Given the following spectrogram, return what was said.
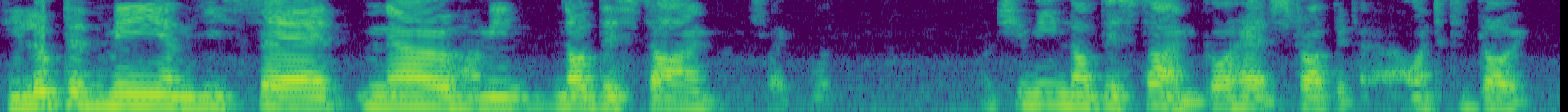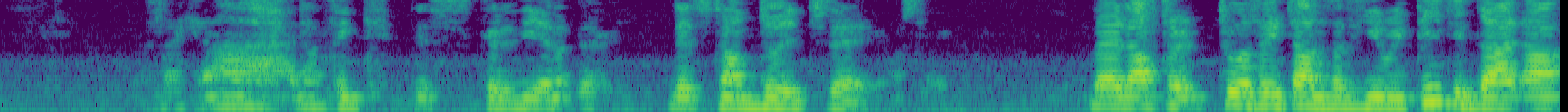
He looked at me and he said, no, I mean, not this time. I was like, what, what do you mean not this time? Go ahead, strap it. I want to keep going. Like, ah, I don't think this is going to be, another. let's not do it today. I was like, then after two or three times that he repeated that, I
